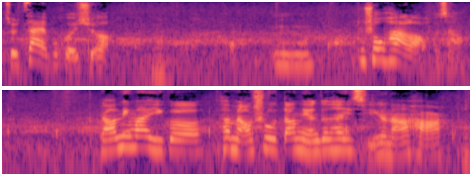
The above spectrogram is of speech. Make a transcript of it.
就再也不回去了。嗯，嗯，不说话了，好像。然后另外一个，他描述当年跟他一起一个男孩，嗯，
